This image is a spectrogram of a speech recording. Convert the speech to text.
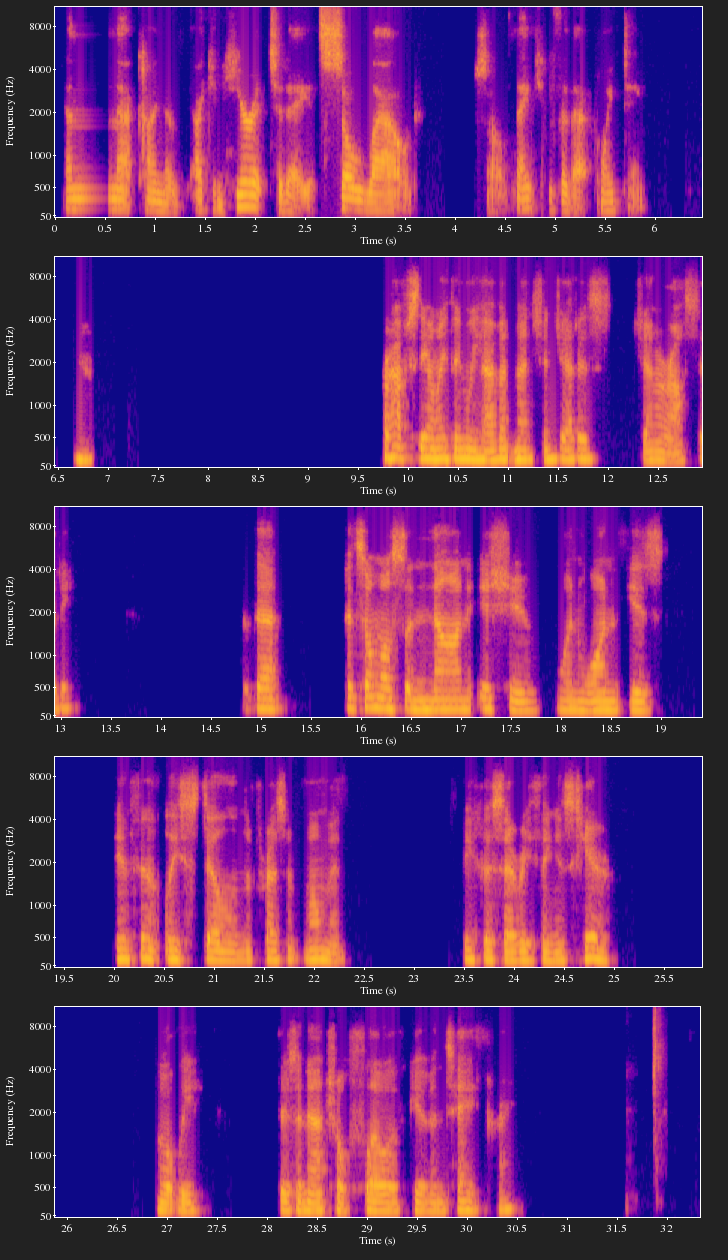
And that kind of I can hear it today. It's so loud. So thank you for that pointing. Yeah. Perhaps the only thing we haven't mentioned yet is generosity. That it's almost a non issue when one is infinitely still in the present moment because everything is here. What we, there's a natural flow of give and take, right?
